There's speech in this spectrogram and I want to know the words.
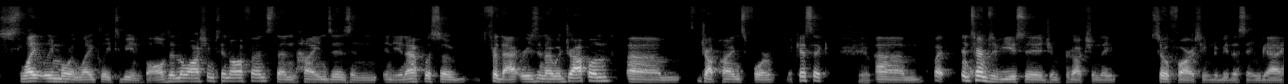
slightly more likely to be involved in the Washington offense than Hines is in Indianapolis. So for that reason, I would drop him, um, drop Hines for McKissic. Yep. Um, but in terms of usage and production, they so far seem to be the same guy.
